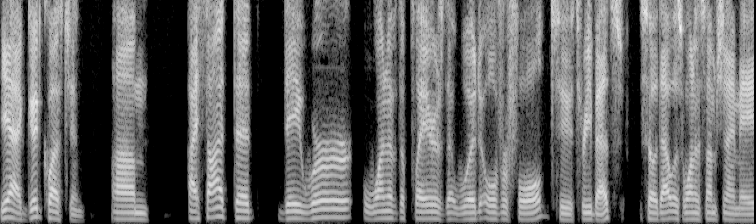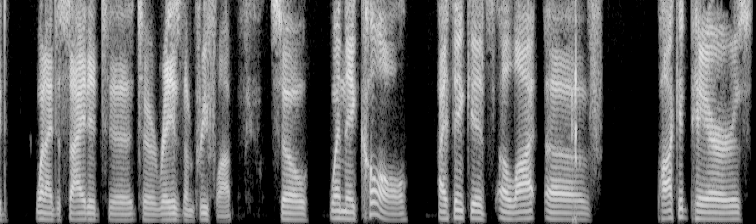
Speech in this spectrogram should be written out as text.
Yeah, good question. Um, I thought that they were one of the players that would overfold to three bets. So that was one assumption I made when I decided to to raise them pre-flop. So when they call, I think it's a lot of pocket pairs.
